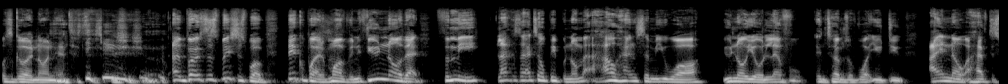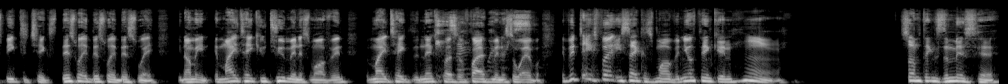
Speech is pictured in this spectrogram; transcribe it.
what's going on here? Suspicious, you know. And bro, suspicious, Bob. Think about it, Marvin. If you know that, for me, like I said, I tell people, no matter how handsome you are, you know your level in terms of what you do. I know I have to speak to chicks this way, this way, this way. You know what I mean? It might take you two minutes, Marvin. It might take the next person five minutes or whatever. If it takes 30 seconds, Marvin, you're thinking, hmm, something's amiss here.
